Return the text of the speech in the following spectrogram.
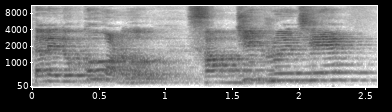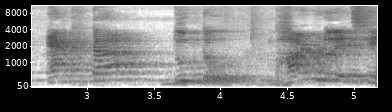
তাহলে লক্ষ্য করো সাবজেক্ট রয়েছে একটা দুটো। ভার্ব রয়েছে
